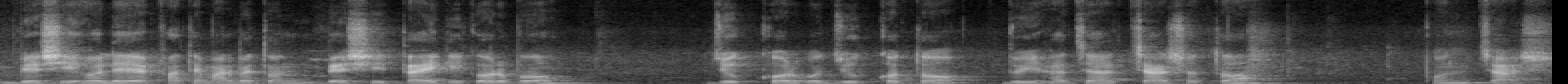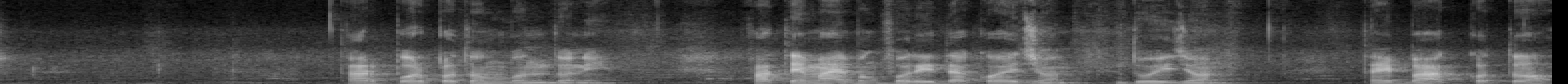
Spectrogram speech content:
বেশি হলে ফাতেমার বেতন বেশি, তাই কি করব? যোগ করব। যোগ কত? দুই হাজার চারশত পঞ্চাশ। তারপর প্রথম বন্ধনী। ফাতেমা এবং ফরিদা কয়জন? দুইজন। তাই বাঘ কত?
